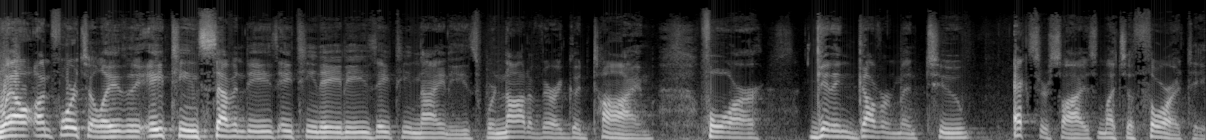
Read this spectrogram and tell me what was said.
Well, unfortunately, the 1870s, 1880s, 1890s were not a very good time for getting government to exercise much authority.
